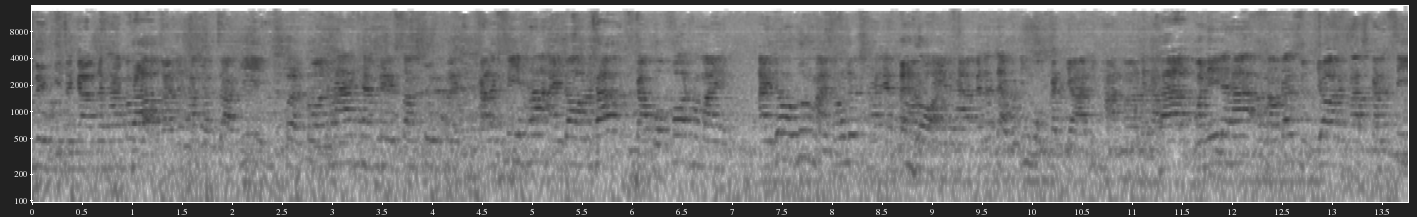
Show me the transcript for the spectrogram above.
กหนึ่งกิจกรรมนะครับมาบอกกันนะครับหลังจากที่เปิดตัวนะฮะแคมเปญ Samsung Galaxy 5 Idol นะครับกับหัวข้อทำไมไอดอลรุ่นใหม่ต้องเลือกใช้ Android นะฮะเป็นตั้งแต่วันที่ 6 กันยาที่ผ่านมานะครับ วันนี้นะฮะเราได้สุดยอดนะครับ Galaxy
